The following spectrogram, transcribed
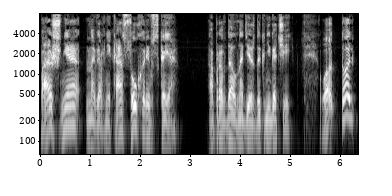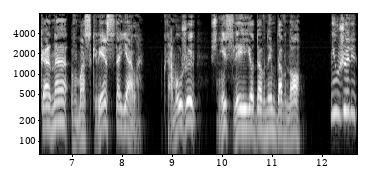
«Башня наверняка Сухаревская», — оправдал надежды книгачей. «Вот только она в Москве стояла. К тому же снесли ее давным-давно». «Неужели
